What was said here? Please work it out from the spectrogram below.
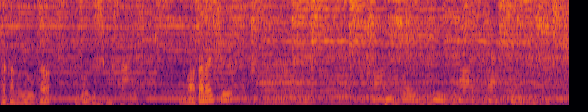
高野陽がお届けしました。また来週 HAP Podcasting.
